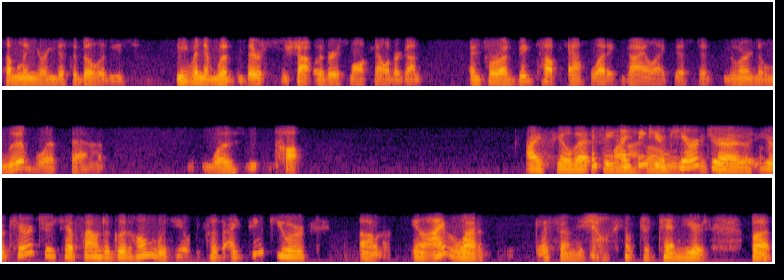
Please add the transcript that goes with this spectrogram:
some lingering disabilities, even when they're shot with a very small caliber gun. And for a big, tough, athletic guy like this to learn to live with that was tough. I feel that I to think my I think your characters your characters have found a good home with you because I think you're uh you know, I have a lot of guests on these shows after ten years. But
